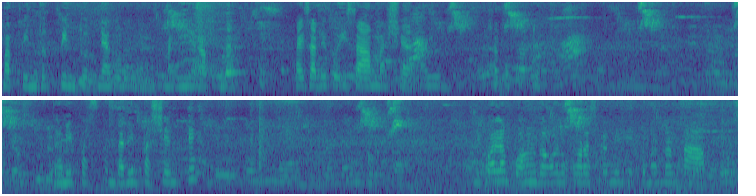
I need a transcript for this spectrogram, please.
mapindot-pindot niya doon. Mahirap na. Kaya sabi ko isama siya. Ayun, sa. Daming, pas ang daming pasyente. Hindi ko alam po hanggang anong oras kami dito matatapos.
